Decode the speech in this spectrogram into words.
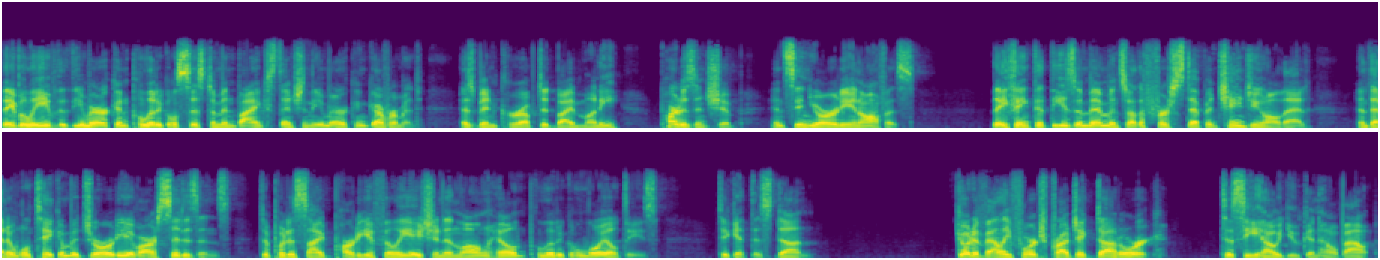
They believe that the American political system, and by extension the American government, has been corrupted by money, partisanship, and seniority in office. They think that these amendments are the first step in changing all that, and that it will take a majority of our citizens to put aside party affiliation and long held political loyalties to get this done. Go to valleyforgeproject.org to see how you can help out.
